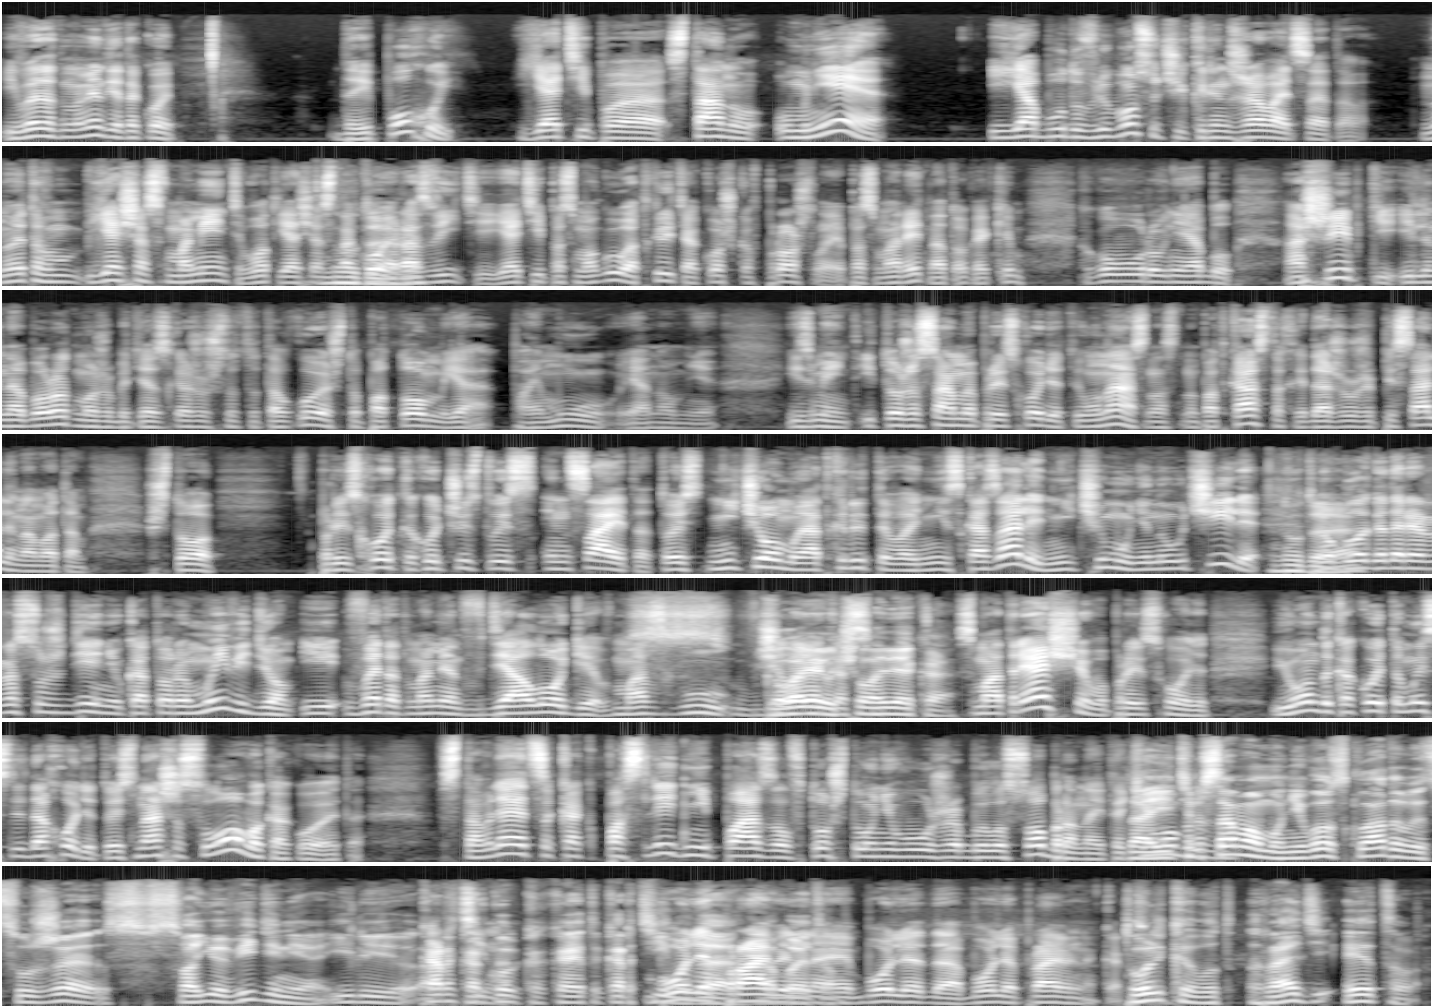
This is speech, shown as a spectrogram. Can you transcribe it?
И в этот момент я такой, да и похуй, я типа стану умнее, и я буду в любом случае кринжовать с этого. Но это я сейчас в моменте, вот я сейчас Ну такое да. развитие. Я типа смогу открыть окошко в прошлое и посмотреть на то, каким, какого уровня я был. Ошибки или наоборот, может быть, я скажу что-то такое, что потом я пойму, и оно мне изменит. И то же самое происходит и у нас, нас на подкастах, и даже уже писали нам об этом, что происходит какое-то чувство инсайта. То есть ничего мы открытого не сказали, ничему не научили, Ну да. но благодаря рассуждению, которое мы ведем, и в этот момент в диалоге, в мозгу в человека, человека. смотрящего происходит, и он до какой-то мысли доходит. То есть наше слово какое-то вставляется как последний пазл в то, что у него уже было собрано. И таким Да, и тем образом самом у него складывается уже свое видение или а, Картина. какой- какая-то картина. более да, правильная, более, да, более правильная картина. Только вот ради этого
